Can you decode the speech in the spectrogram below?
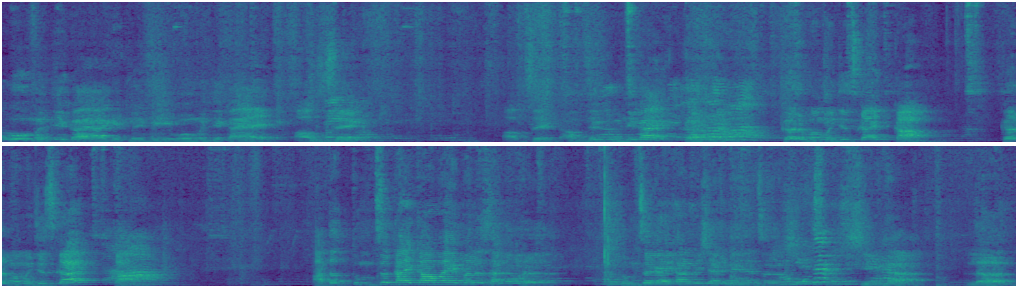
ओ म्हणजे काय आहे? घेतलंय मी. ओ म्हणजे काय आहे? ऑब्जेक्ट ऑब्जेक्ट ऑब्जेक्ट म्हणजे काय? कर्म. कर्म म्हणजेच काय? काम. कर्म म्हणजेच काय? काम. आता तुमचं काय काम आहे? मला सांगा बरं. तुमचं काय काम आहे शाळेत येण्याचं? शिकणं लर्न.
